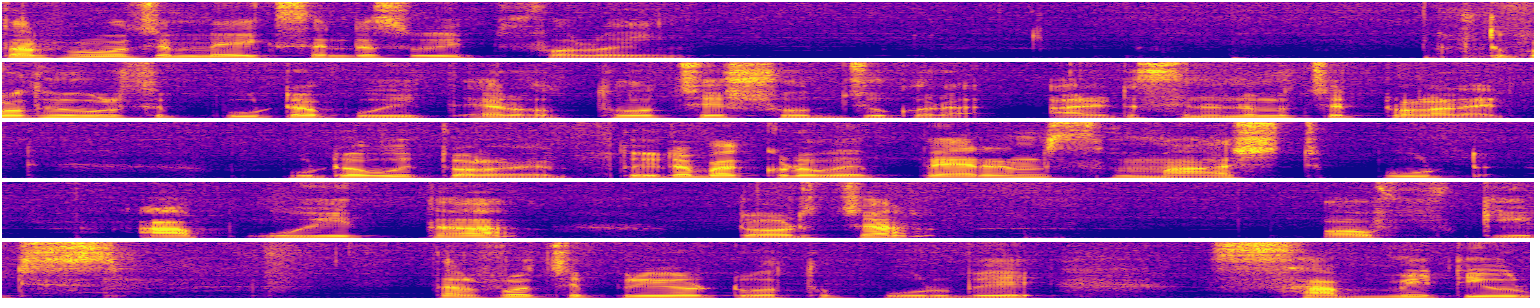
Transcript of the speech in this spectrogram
তারপর বলছে মেক সেন্টেন্স উইথ ফলোয়িং তো প্রথমে বলছে পুট আপ উইথ এর অর্থ হচ্ছে সহ্য করা। আর এটা সিনোনিম হচ্ছে টলারেট পুট উইথ টলারেট তো এটা বাক্য হবে parents must put up with the torture of kids তারপর হচ্ছে প্রিয়র টু অর্থ পূর্বে submit your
